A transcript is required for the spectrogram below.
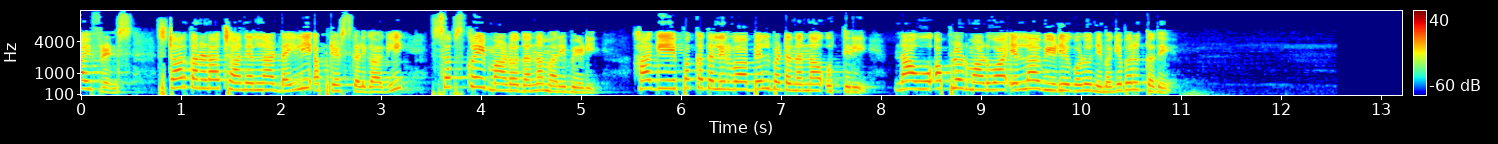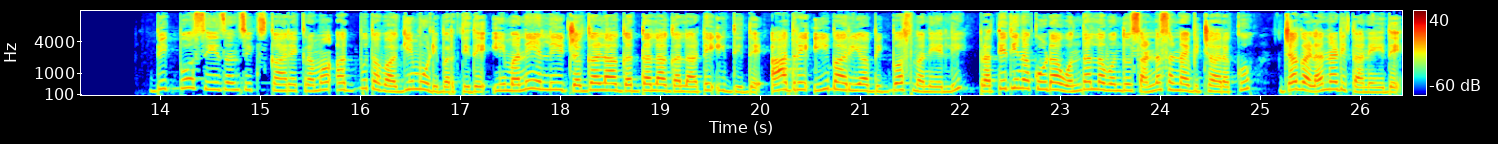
ಹಾಯ್ ಫ್ರೆಂಡ್ಸ್ ಸ್ಟಾರ್ ಕನ್ನಡ ಚಾನೆಲ್ನ ಡೈಲಿ ಅಪ್ಡೇಟ್ಸ್ಗಳಿಗಾಗಿ ಸಬ್ಸ್ಕ್ರೈಬ್ ಮಾಡೋದನ್ನು ಮರಿಬೇಡಿ. ಹಾಗೆಯೇ ಪಕ್ಕದಲ್ಲಿರುವ ಬೆಲ್ ಬಟನ್ ಅನ್ನು ಒತ್ತಿರಿ. ನಾವು ಅಪ್ಲೋಡ್ ಮಾಡುವ ಎಲ್ಲ ವಿಡಿಯೋಗಳು ನಿಮಗೆ ಬರುತ್ತದೆ. ಬಿಗ್ ಬಾಸ್ ಸೀಸನ್ ಸಿಕ್ಸ್ ಕಾರ್ಯಕ್ರಮ ಅದ್ಭುತವಾಗಿ ಮೂಡಿಬರ್ತಿದೆ. ಈ ಮನೆಯಲ್ಲಿ ಜಗಳ, ಗದ್ದಲ, ಗಲಾಟೆ ಇದ್ದಿದೆ. ಆದರೆ ಈ ಬಾರಿಯ ಬಿಗ್ ಬಾಸ್ ಮನೆಯಲ್ಲಿ ಪ್ರತಿದಿನ ಕೂಡ ಒಂದಲ್ಲ ಒಂದು ಸಣ್ಣ ಸಣ್ಣ ವಿಚಾರಕ್ಕೂ ಜಗಳ ನಡೀತಾನೆ ಇದೆ.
